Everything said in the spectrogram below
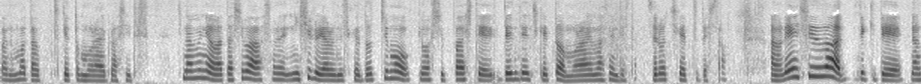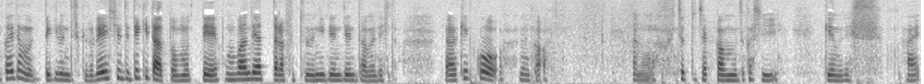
あのまたチケットもらえるらしいです。ちなみに私はそれ2種類あるんですけどどっちも今日失敗して全然チケットはもらえませんでした。ゼロチケットでした。あの練習はできて何回でもできるんですけど練習でできたと思って本番でやったら普通に全然ダメでした。だから結構なんかあのちょっと若干難しいゲームです。はい。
